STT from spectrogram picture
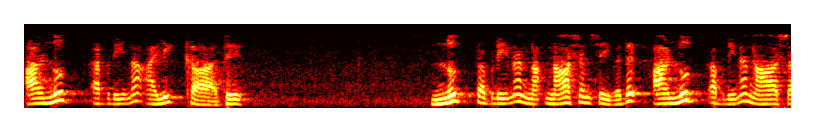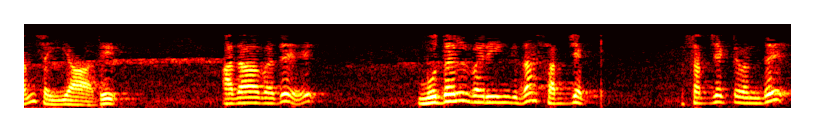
அணுத் அப்படின்னா அழிக்காது. நுத் அப்படின்னா நாசம் செய்வது. அணுத் அப்படின்னா நாசம் செய்யாது. அதாவது முதல் வரிங்கு தான் சப்ஜெக்ட் சப்ஜெக்ட் வந்து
